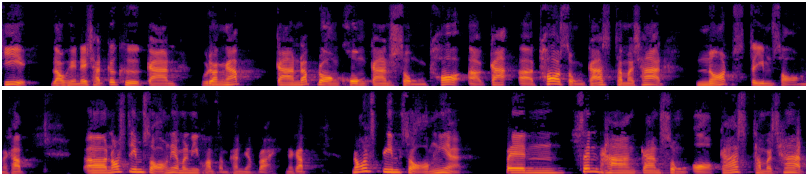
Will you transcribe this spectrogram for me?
ที่เราเห็นได้ชัดก็คือการระงับการรับรองโครงการส่งท่อท่อส่งก๊าซธรรมชาติ Nord Stream 2 นะครับ Nord Stream 2 เนี่ยมันมีความสำคัญอย่างไรนะครับ Nord Stream 2 เนี่ย เป็นเส้นทางการส่งออกก๊าซธรรมชาติ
